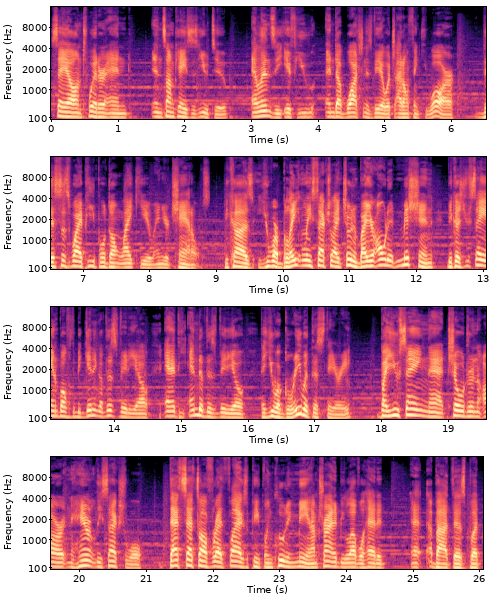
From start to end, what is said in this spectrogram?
say on Twitter and in some cases YouTube. And Lindsay, if you end up watching this video, which I don't think you are, this is why people don't like you and your channels. Because you are blatantly sexualizing children by your own admission, because you say in both the beginning of this video and at the end of this video that you agree with this theory. By you saying that children are inherently sexual, that sets off red flags with people, including me, and I'm trying to be level-headed eh, about this, but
